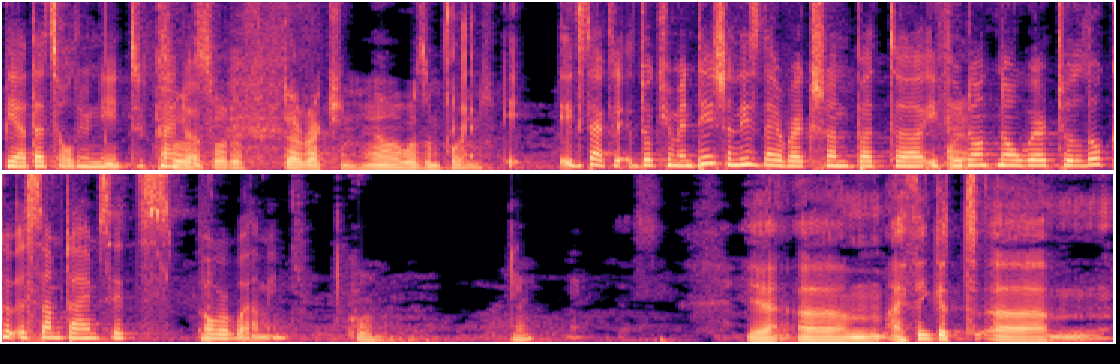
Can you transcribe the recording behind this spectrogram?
yeah, that's all you need. Kind so of sort of direction. Yeah, was important. Exactly. Documentation is direction, but uh, if you don't know where to look, sometimes it's yeah. overwhelming. Cool. Yeah. Yeah. Um, I think it. Um,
